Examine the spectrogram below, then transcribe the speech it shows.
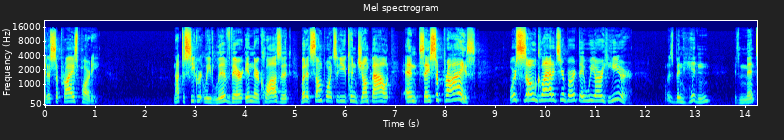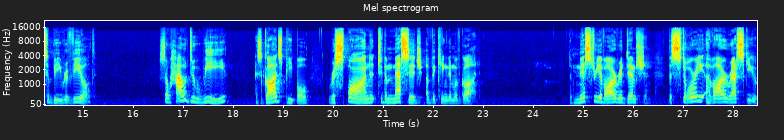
at a surprise party? Not to secretly live there in their closet, but at some point so you can jump out and say, Surprise! We're so glad it's your birthday. We are here. What has been hidden is meant to be revealed. So, how do we, as God's people, respond to the message of the kingdom of God? The mystery of our redemption, the story of our rescue,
